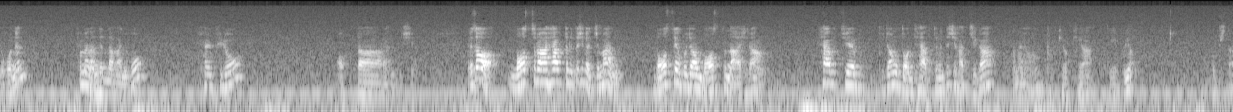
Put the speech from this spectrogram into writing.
요거는 하면 안 된다가 아니고 할 필요 없다라는 뜻이에요. 그래서 must랑 have to는 뜻이 같지만 must의 부정 must not이랑 have to의 부정 don't have to는 뜻이 같지가 않아요. 기억해야 되겠고요. 봅시다.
